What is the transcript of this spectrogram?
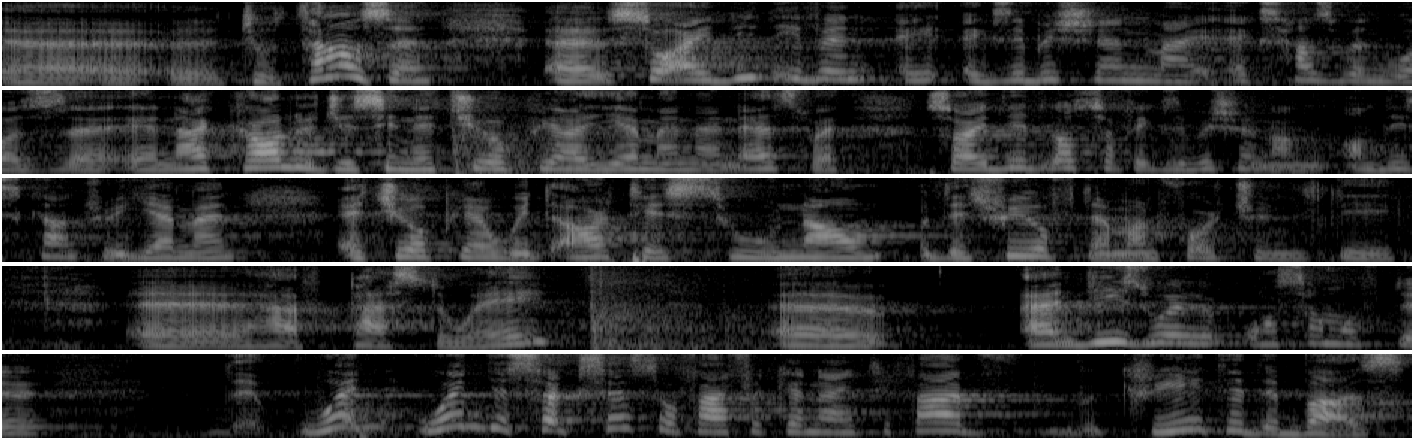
uh, uh, 2000. so I did even exhibition. My ex-husband was an archaeologist in Ethiopia, Yemen, and elsewhere. So I did lots of exhibition on, on this country, Yemen, Ethiopia, with artists who now, the three of them, unfortunately, have passed away. and these were some of the, the when, when the success of Africa 95 created a buzz,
